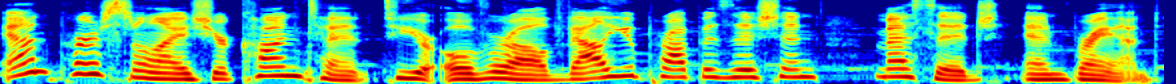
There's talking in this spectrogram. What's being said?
and personalize your content to your overall value proposition, message, and brand.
